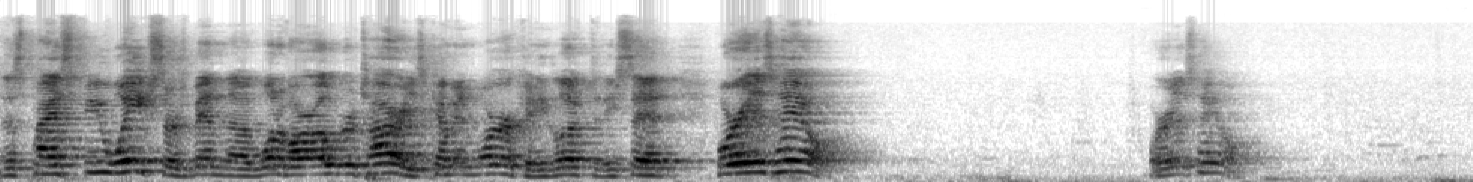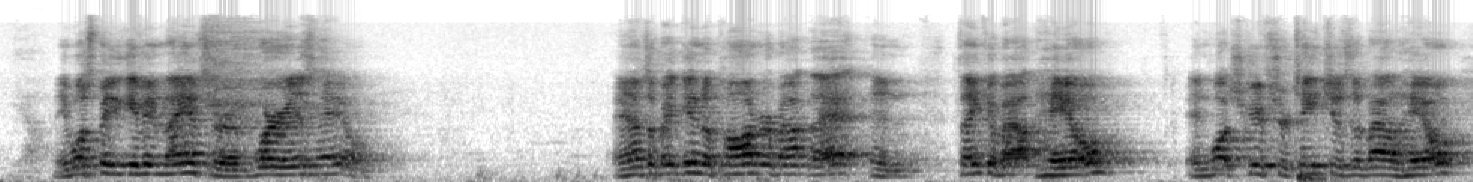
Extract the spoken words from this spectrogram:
this past few weeks, there's been uh, one of our old retirees come in work, and he looked and he said, "Where is hell? Where is hell?" He wants me to give him an answer of where is hell. And as I begin to ponder about that and think about hell and what Scripture teaches about hell,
